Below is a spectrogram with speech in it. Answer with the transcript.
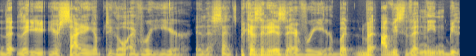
that, that you, you're signing up to go every year in a sense because it is every year, but but obviously that needn't be.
